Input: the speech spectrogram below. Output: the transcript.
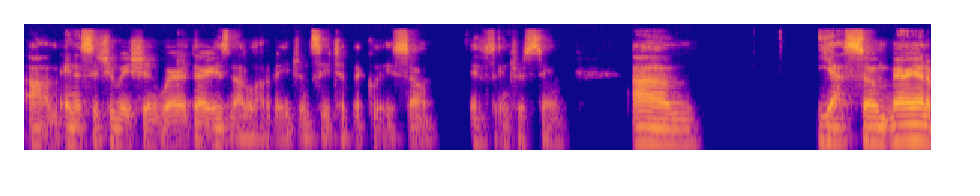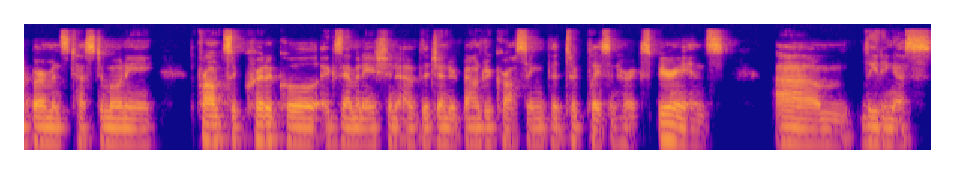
um, in a situation where there is not a lot of agency typically? So it's interesting. Um, yes, so Mariana Berman's testimony prompts a critical examination of the gendered boundary crossing that took place in her experience, um, leading us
